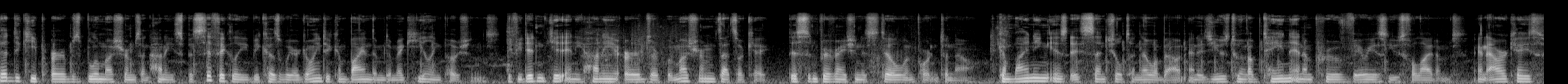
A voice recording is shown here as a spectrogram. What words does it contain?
Said to keep herbs, blue mushrooms, and honey specifically because we are going to combine them to make healing potions. If you didn't get any honey, herbs, or blue mushrooms, that's okay. This information is still important to know. Combining is essential to know about and is used to obtain and improve various useful items. In our case,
